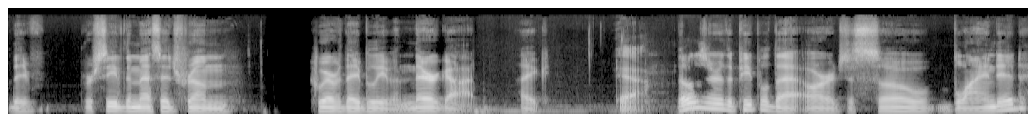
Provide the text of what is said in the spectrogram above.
they've received the message from whoever they believe in their god like yeah those are the people that are just so blinded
